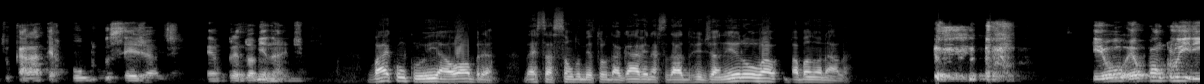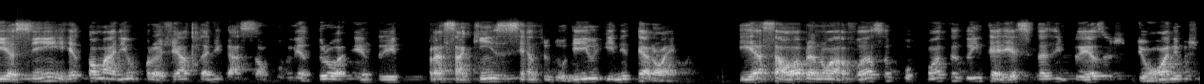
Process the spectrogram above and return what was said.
que o caráter público seja é, predominante. Vai concluir a obra da estação do metrô da Gávea na cidade do Rio de Janeiro ou abandoná-la? Eu, eu concluiria sim e retomaria o projeto da ligação por metrô entre Praça 15, centro do Rio, e Niterói. E essa obra não avança por conta do interesse das empresas de ônibus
